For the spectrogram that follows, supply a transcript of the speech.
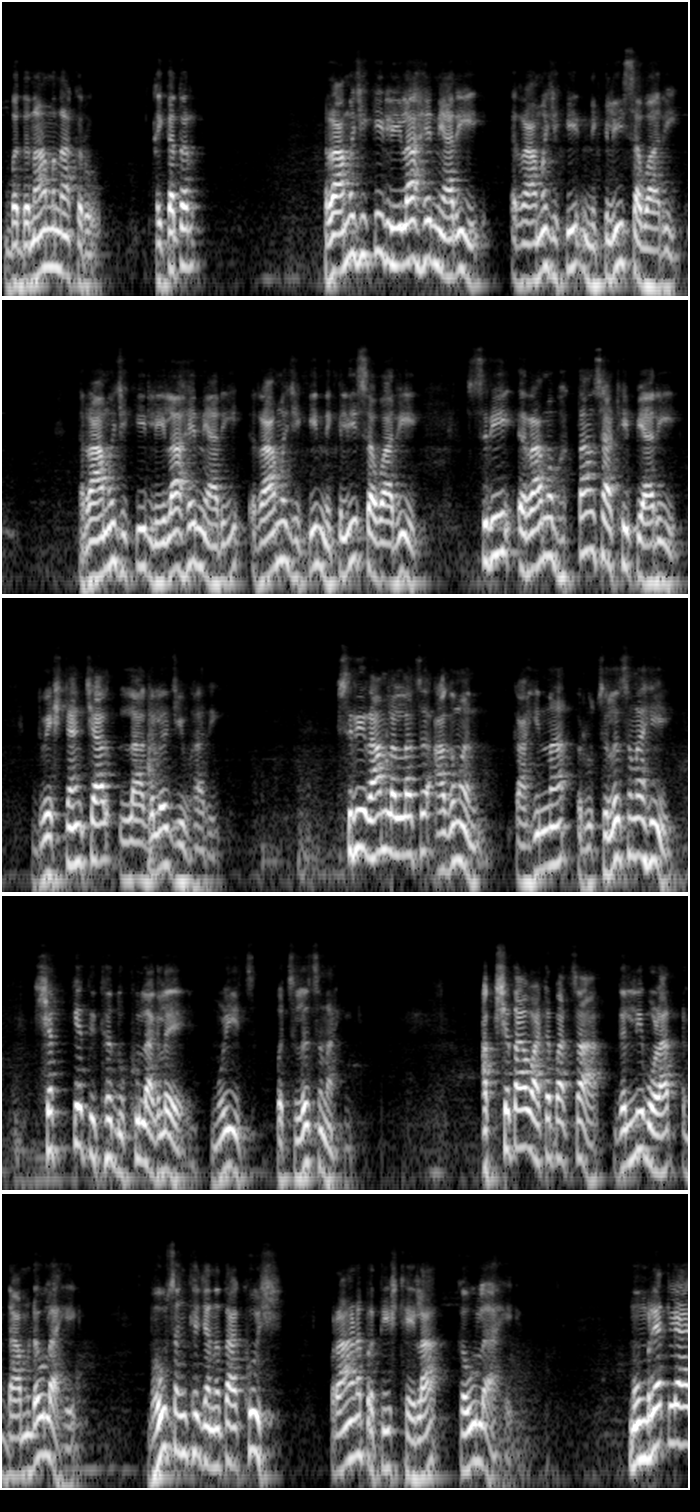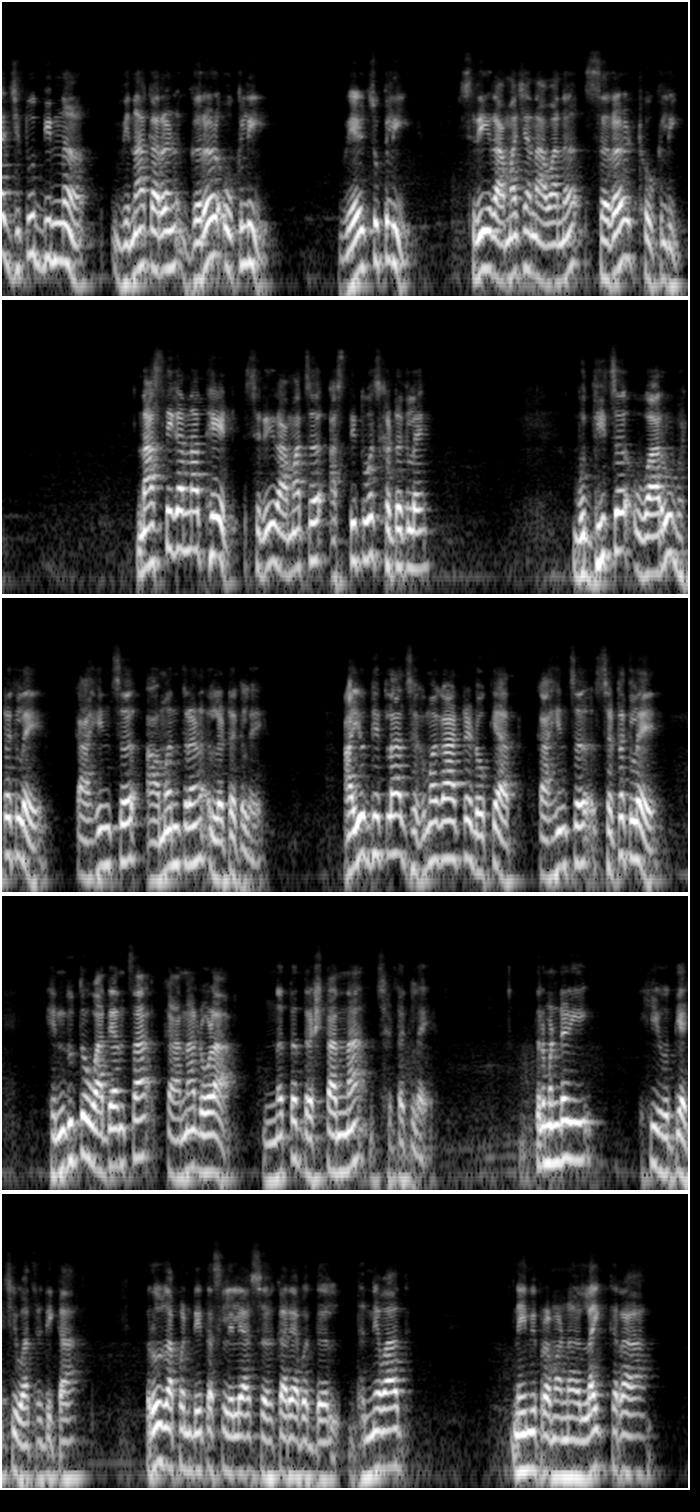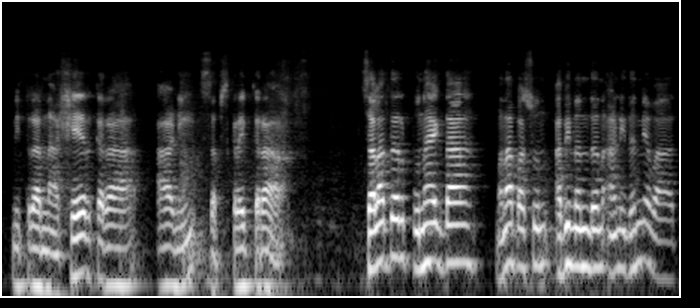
बदनाम ना करो. ऐका तर रामजी की लीला है न्यारी राम जी की निकली सवारी। राम जी की लीला है न्यारी राम जी की निकली सवारी। श्री राम भक्तांसाठी प्यारी द्वेष्ट्यांच्या लागलं जिव्हारी। श्री रामलल्लाचं आगमन काहींना रुचलंच नाही शक्य तिथं दुखू लागलंय मुळीच पचलंच नाही। अक्षता वाटपाचा गल्ली बोळात डामडवला आहे. बहुसंख्य जनता खुश प्राणप्रतिष्ठेला कौल आहे. मुंबऱ्यातल्या जितुद्दीननं विनाकारण गरळ ओकली वेळ चुकली श्रीरामाच्या नावानं सरळ ठोकली. नास्तिकांना थेट श्रीरामाचं अस्तित्वच खटकलंय. बुद्धीचं वारू भटकलंय काहींचं आमंत्रण लटकलंय. अयोध्येतला झगमगाट डोक्यात काहींचं सटकलंय हिंदुत्ववाद्यांचा कानाडोळा नतद्रष्टांना झटकलंय. तर मंडळी ही होती आजची वात्रटिका रोज आपण देत असलेल्या सहकार्याबद्दल धन्यवाद. नेहमीप्रमाणे लाईक करा मित्रांना शेअर करा आणि सबस्क्राईब करा. चला तर पुन्हा एकदा मनापासून अभिनंदन आणि धन्यवाद.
